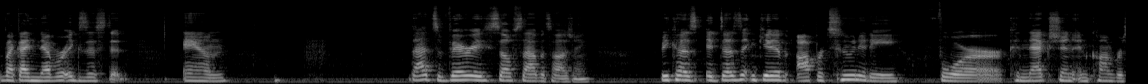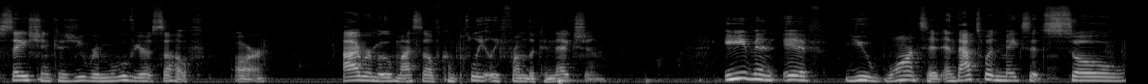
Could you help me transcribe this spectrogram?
like I never existed. And that's very self sabotaging because it doesn't give opportunity for connection and conversation because you remove yourself or I remove myself completely from the connection. Even if you want it. And that's what makes it so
